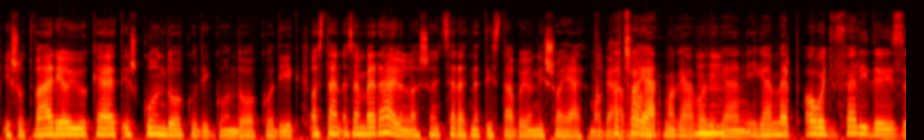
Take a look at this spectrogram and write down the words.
és ott várja őket, és gondolkodik, gondolkodik. Aztán az ember rájön lassan, hogy szeretne tisztába jönni saját magával. Hát saját magával, uh-huh. igen, igen, mert ahogy felidéz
